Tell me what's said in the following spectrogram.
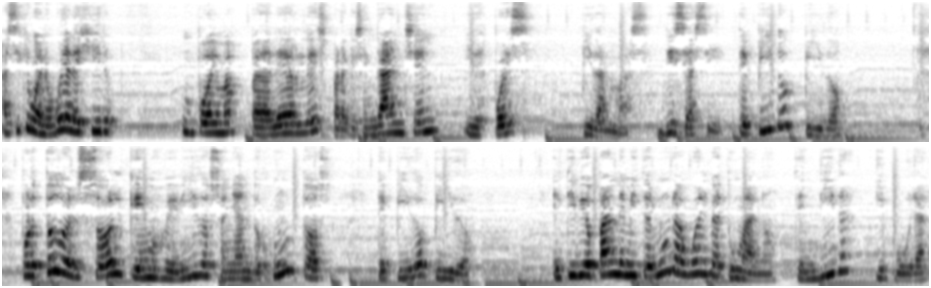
Así que bueno, voy a elegir un poema para leerles, para que se enganchen y después pidan más. Dice así, te pido, pido. Por todo el sol que hemos bebido soñando juntos, te pido, pido el tibio pan de mi ternura vuelve a tu mano, tendida y pura.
